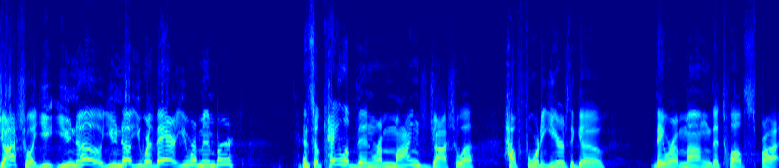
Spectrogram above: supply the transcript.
Joshua, you, you know, you know, you were there. You remember? And so Caleb then reminds Joshua how 40 years ago they were among the 12, spy,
